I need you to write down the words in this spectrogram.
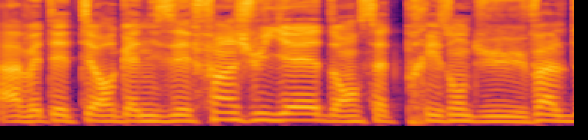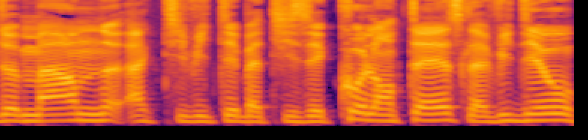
avaient été organisées fin juillet dans cette prison du Val-de-Marne. Activité baptisée Colantes. La vidéo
